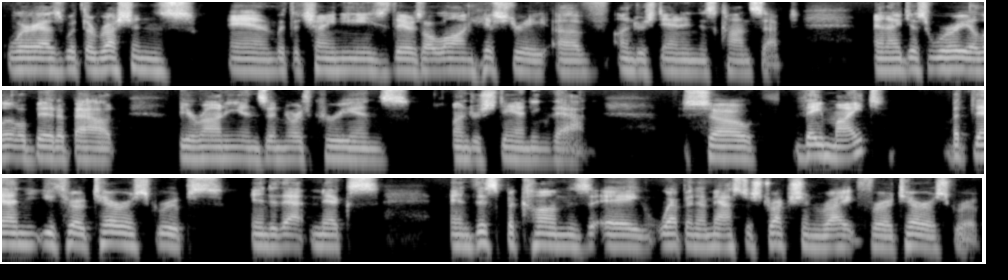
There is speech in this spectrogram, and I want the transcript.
Whereas with the Russians and with the Chinese, there's a long history of understanding this concept. And I just worry a little bit about the Iranians and North Koreans understanding that. So they might, but then you throw terrorist groups into that mix, and this becomes a weapon of mass destruction, right, for a terrorist group.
